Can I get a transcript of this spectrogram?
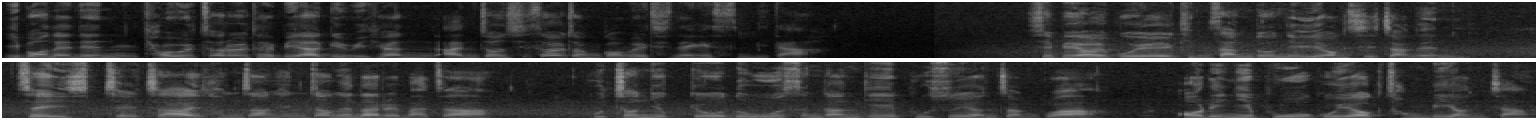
이번에는 겨울철을 대비하기 위한 안전시설 점검을 진행했습니다. 12월 9일 김상돈 의왕시장은 제27차 현장 행정의 날을 맞아 고천육교 노후 승강기 보수 현장과 어린이 보호구역 정비 현장,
